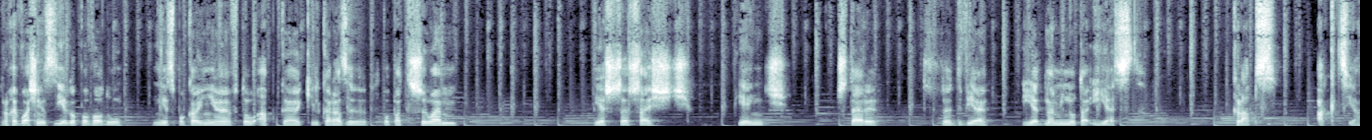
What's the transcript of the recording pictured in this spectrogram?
Trochę właśnie z jego powodu niespokojnie w tą apkę kilka razy popatrzyłem. Jeszcze sześć, pięć, cztery, trzy, dwie, jedna minuta i jest. Klaps, akcja,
